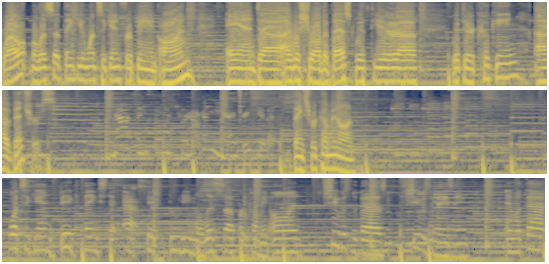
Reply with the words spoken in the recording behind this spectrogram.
Well, Melissa, thank you once again for being on, and uh, I wish you all the best with your uh, with your cooking uh, ventures. Yeah, thanks so much for having me. I appreciate it. Thanks for coming on. Once again, big thanks to at Fit Foodie Melissa for coming on. She was the best. She was amazing. And with that,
